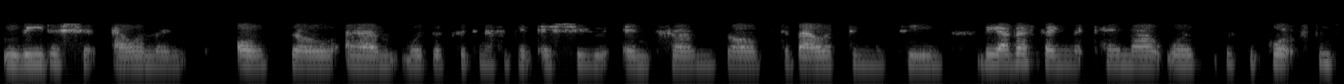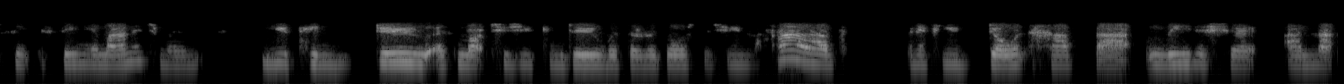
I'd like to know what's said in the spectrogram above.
leadership element also um, was a significant issue in terms of developing the team. The other thing that came out was the support from senior management. You can do as much as you can do with the resources you have, and if you don't have that leadership and that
